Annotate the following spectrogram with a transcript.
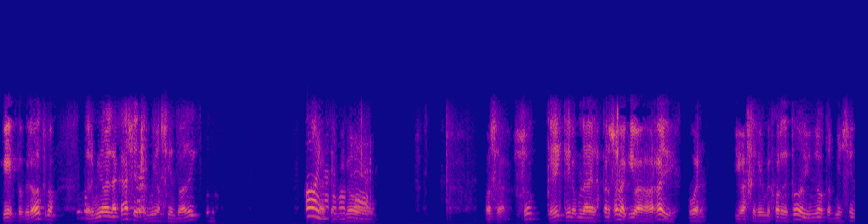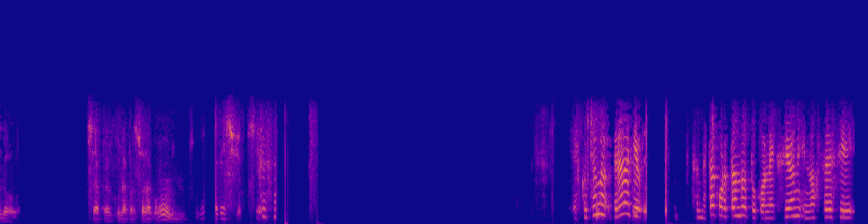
que esto, que lo otro, terminó en la calle, terminó siendo adicto. Hoy no te puedo O sea, yo creí que era una de las personas que iba a agarrar y bueno, iba a ser el mejor de todo y no terminó siendo, o sea, peor que una persona común. ¿Qué Escúchame, espérame que se me está cortando tu conexión y no sé si,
